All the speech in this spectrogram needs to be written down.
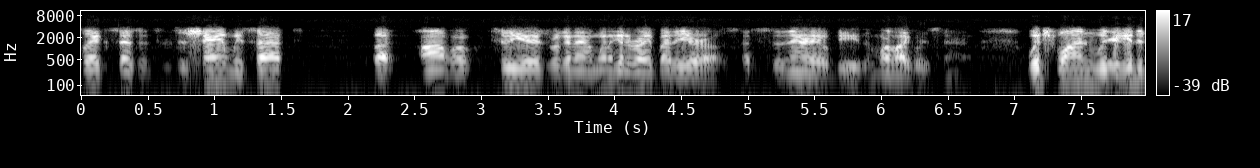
Flick says it's, it's a shame we sucked, but on well, two years we're gonna I'm gonna get it right by the Euros. That's scenario B, the more likely scenario. Which one? Would, if you had to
